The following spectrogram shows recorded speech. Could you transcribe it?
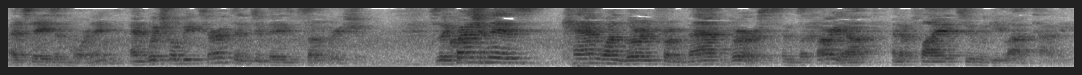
as days of mourning, and which will be turned into days of celebration. So the question is, can one learn from that verse in Zechariah and apply it to Megillat Ta'anit?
